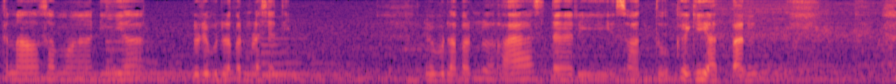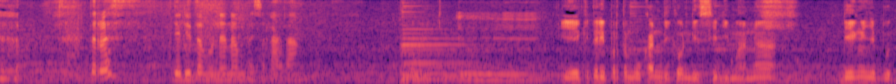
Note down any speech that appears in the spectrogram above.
kenal sama dia 2018 ya Ti. 2018 dari suatu kegiatan. Terus jadi temenan sampai sekarang. Iya kita dipertemukan di kondisi di mana dia nyebut.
